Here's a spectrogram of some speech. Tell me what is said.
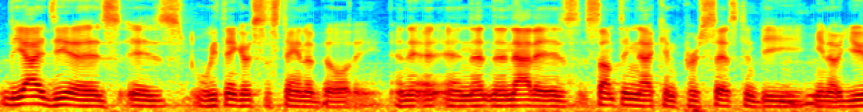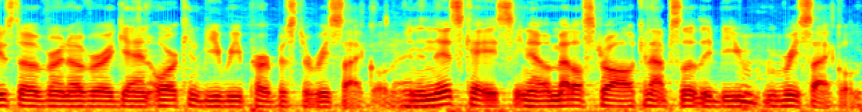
the idea is is we think of sustainability, and and and that is something that can persist and be mm-hmm. you know used over and over again, or can be repurposed or recycled. And in this case, you know, a metal straw can absolutely be mm-hmm. recycled.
